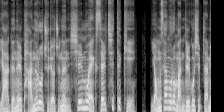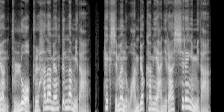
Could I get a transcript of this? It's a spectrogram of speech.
야근을 반으로 줄여주는 실무 엑셀 치트키. 영상으로 만들고 싶다면 블로 어플 하나면 끝납니다. 핵심은 완벽함이 아니라 실행입니다.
